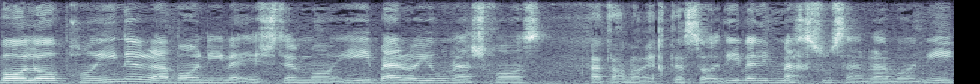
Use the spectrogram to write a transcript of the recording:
بالا پایین روانی و اجتماعی برای اون اشخاص تنها اقتصادی ولی مخصوصا روانی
